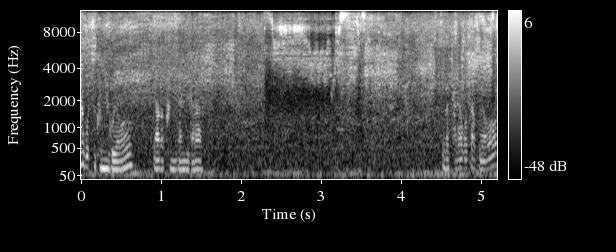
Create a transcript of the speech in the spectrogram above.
타벅스 금이고요. 야가 금이랍니다. 제가 잘하고 사고요.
